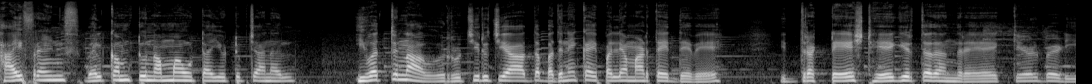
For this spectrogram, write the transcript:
ಹಾಯ್ ಫ್ರೆಂಡ್ಸ್ ವೆಲ್ಕಮ್ ಟು ನಮ್ಮ ಊಟ ಯೂಟ್ಯೂಬ್ ಚಾನಲ್ ಇವತ್ತು ನಾವು ರುಚಿ ರುಚಿಯಾದ ಬದನೆಕಾಯಿ ಪಲ್ಯ ಮಾಡ್ತಾ ಇದ್ದೇವೆ. ಇದರ ಟೇಸ್ಟ್ ಹೇಗಿರ್ತದೆ ಅಂದರೆ ಕೇಳಬೇಡಿ.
